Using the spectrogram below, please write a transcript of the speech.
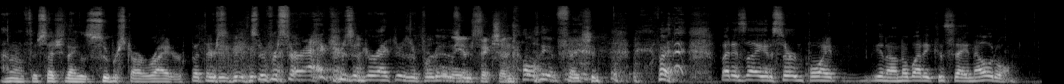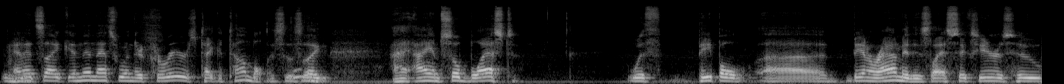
I don't know if there's such a thing as a superstar writer, but there's superstar actors and directors and producers. Only in fiction. Only in fiction. but but it's like at a certain point, you know, nobody can say no to them. Mm-hmm. And it's like, and then that's when their careers take a tumble. It's just like, I, I am so blessed with people uh, being around me these last six years who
